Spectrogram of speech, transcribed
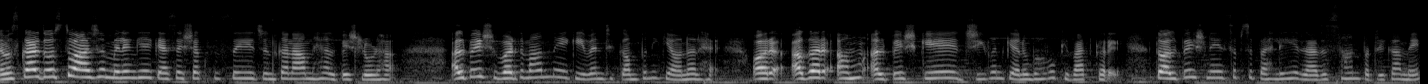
नमस्कार दोस्तों, आज हम मिलेंगे एक ऐसे शख्स से जिनका नाम है अल्पेश लोढ़ा। अल्पेश वर्तमान में एक इवेंट कंपनी के ऑनर है और अगर हम अल्पेश के जीवन के अनुभवों की बात करें तो अल्पेश ने सबसे पहले राजस्थान पत्रिका में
